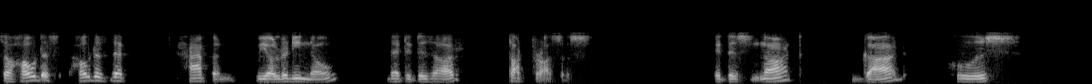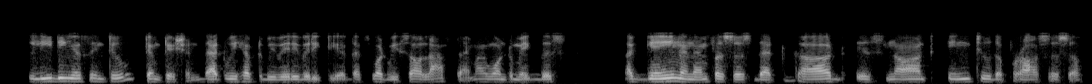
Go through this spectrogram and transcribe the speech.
So how does how does that happen? We already know that it is our thought process. It is not God who is leading us into temptation. That we have to be very, very clear. That's what we saw last time. I want to make this again an emphasis that God is not into the process of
